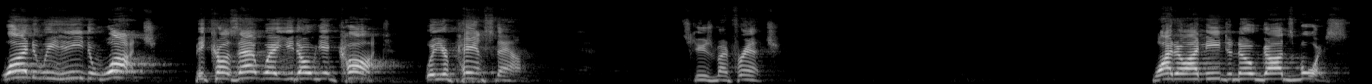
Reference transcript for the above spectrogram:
Why do we need to watch? Because that way you don't get caught with your pants down. Excuse my French. Why do I need to know God's voice?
